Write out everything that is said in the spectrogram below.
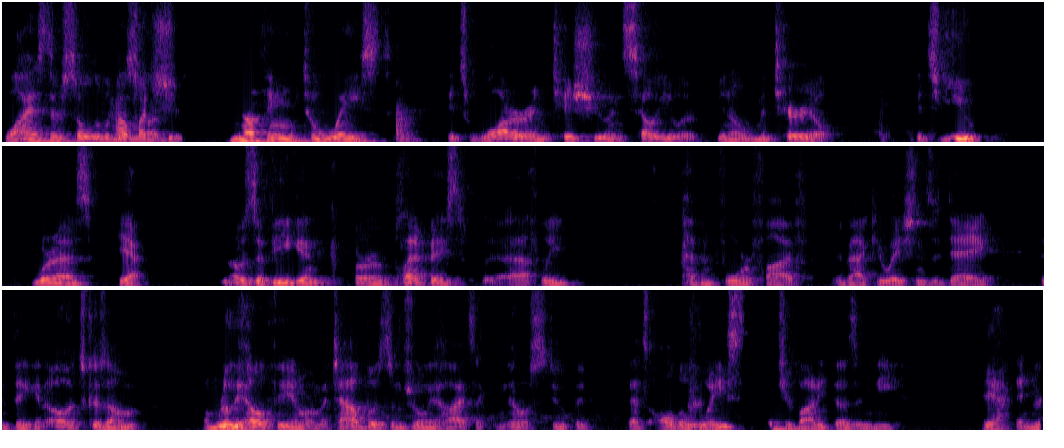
Why is there so little How discard? Much? Nothing to waste. It's water and tissue and cellular, you know, material. It's you. Whereas, yeah, I was a vegan or a plant-based athlete, having four or five evacuations a day, and thinking, oh, it's because I'm I'm really healthy and my metabolism's really high. It's like, no, stupid. That's all the waste that your body doesn't need. Yeah. And your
